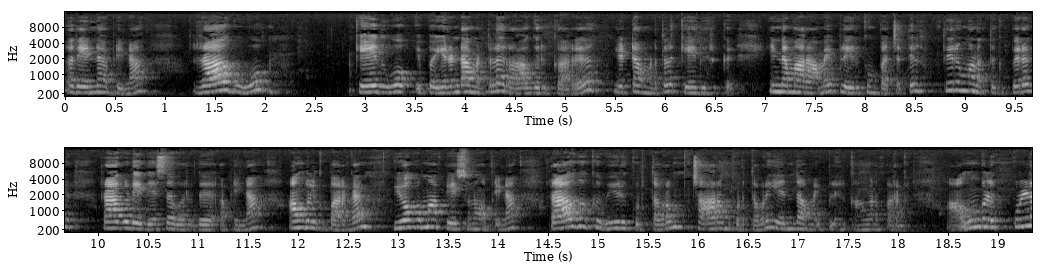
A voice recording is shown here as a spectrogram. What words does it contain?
அது என்ன அப்படின்னா ராகுவும் கேதுவோ இப்போ இரண்டாம் இடத்துல ராகு இருக்காரு. எட்டாம் இடத்துல கேது இருக்கு. இந்த மாதிரி அமைப்பில் இருக்கும் பட்சத்தில் திருமணத்துக்கு பிறகு ராகுடைய திசை வருது அப்படின்னா அவங்களுக்கு பாருங்க யோகமாக பேசணும் அப்படின்னா ராகுக்கு வீடு கொடுத்தவரும் சாரம் கொடுத்தவரும் எந்த அமைப்பில் இருக்காங்கன்னு பாருங்க. அவங்களுக்குள்ள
